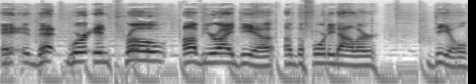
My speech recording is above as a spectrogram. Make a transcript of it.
eh, eh, that were in pro of your idea of the $40 deal.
